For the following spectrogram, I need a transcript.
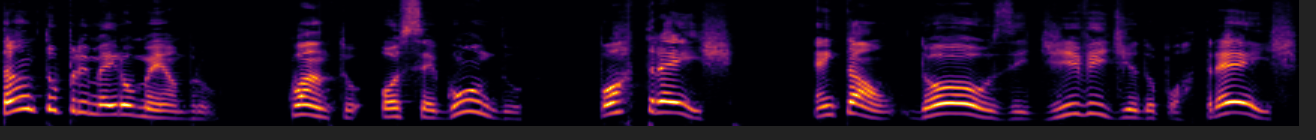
tanto o primeiro membro quanto o segundo por 3. Então, 12 dividido por 3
